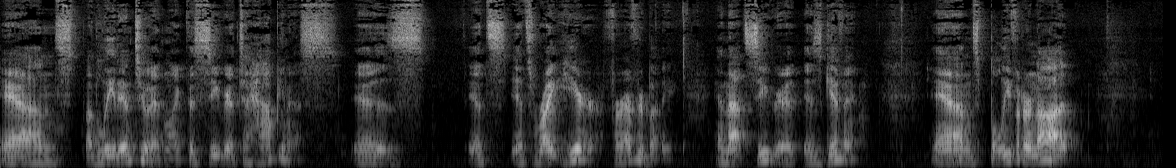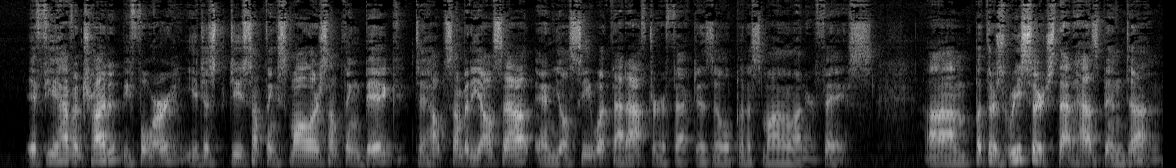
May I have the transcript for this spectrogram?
and I'd lead into it like the secret to happiness is it's it's right here for everybody and that secret is giving and believe it or not if you haven't tried it before you just do something small or something big to help somebody else out and you'll see what that after effect is. It'll put a smile on your face. Um, but there's research that has been done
